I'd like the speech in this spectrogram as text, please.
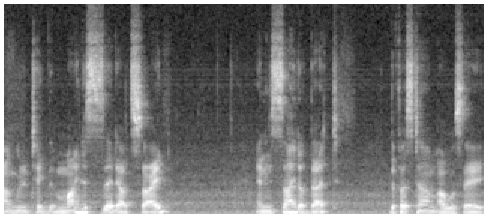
I'm going to take the minus z outside. And inside of that the first term I will say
